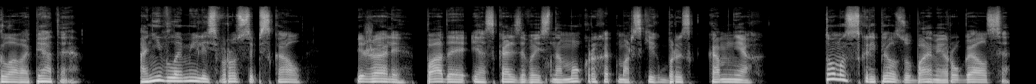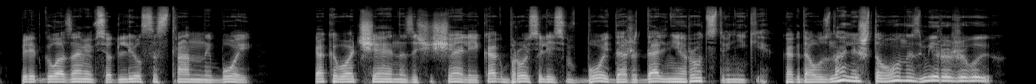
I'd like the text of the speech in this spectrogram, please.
Глава 5. Они вломились в россыпь скал, бежали, падая и оскальзываясь на мокрых от морских брызг камнях. Томас скрипел зубами, ругался. Перед глазами все длился странный бой, как его отчаянно защищали и как бросились в бой даже дальние родственники, когда узнали, что он из мира живых.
